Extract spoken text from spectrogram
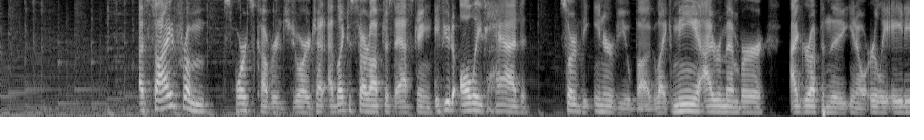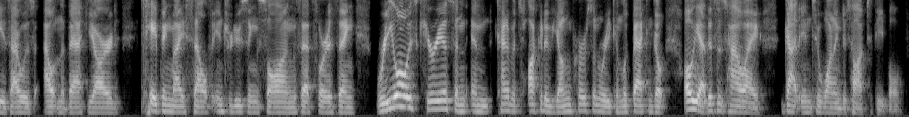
Aside from sports coverage, George, I'd like to start off just asking if you'd always had sort of the interview bug. Like me, I remember I grew up in the you know early 80s. I was out in the backyard taping myself, introducing songs, that sort of thing. Were you always curious and, and kind of a talkative young person where you can look back and go, oh yeah, this is how I got into wanting to talk to people?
